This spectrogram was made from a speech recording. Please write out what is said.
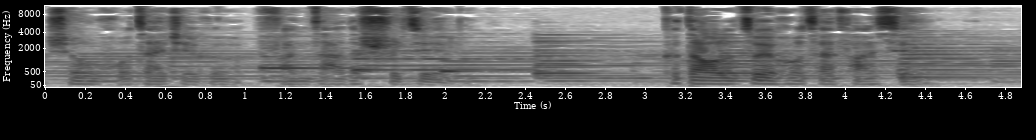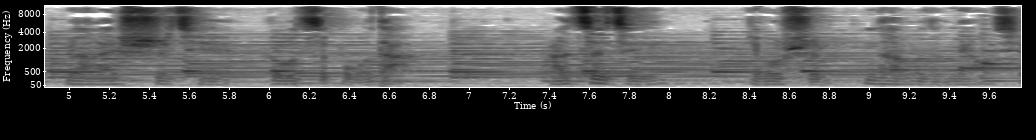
生活在这个繁杂的世界里。可到了最后，才发现，原来世界如此博大，而自己又是那么的渺小。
